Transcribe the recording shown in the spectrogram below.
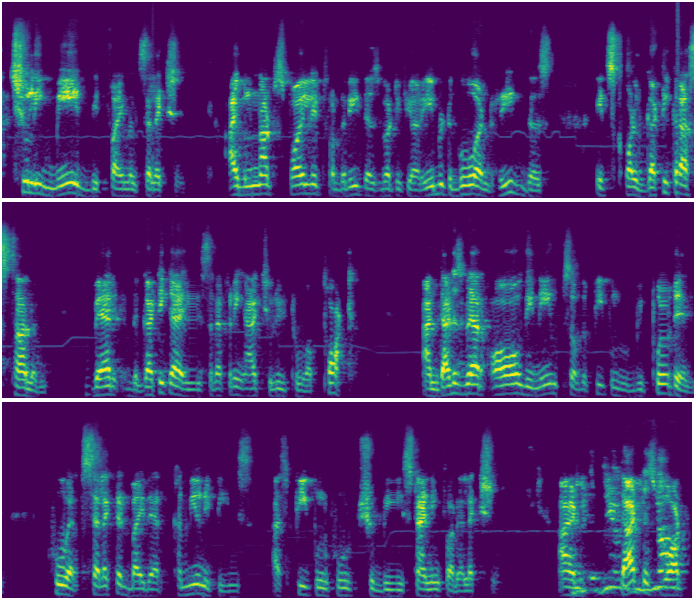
actually made the final selection I will not spoil it for the readers, but if you are able to go and read this, it's called Gatika Sthanam, where the Gatika is referring actually to a pot. And that is where all the names of the people will be put in who were selected by their communities as people who should be standing for election. And Do you- that do is know- what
